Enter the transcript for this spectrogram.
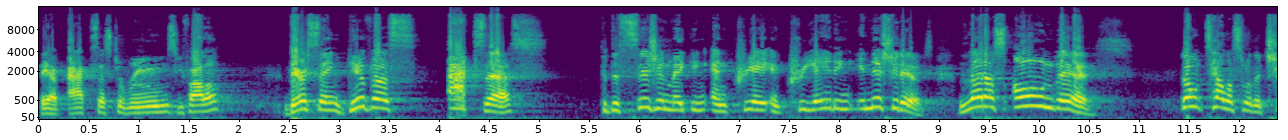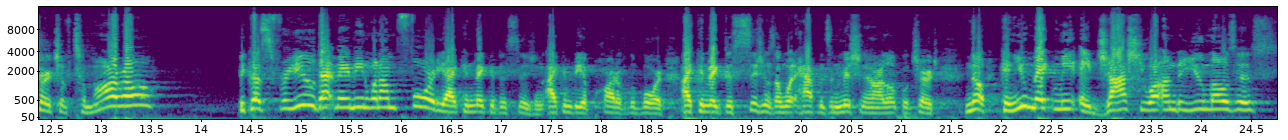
They have access to rooms. You follow? They're saying, give us access to decision making and create and creating initiatives. Let us own this. Don't tell us we're the church of tomorrow. Because for you, that may mean when I'm 40, I can make a decision. I can be a part of the board. I can make decisions on what happens in mission in our local church. No, can you make me a Joshua under you, Moses?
